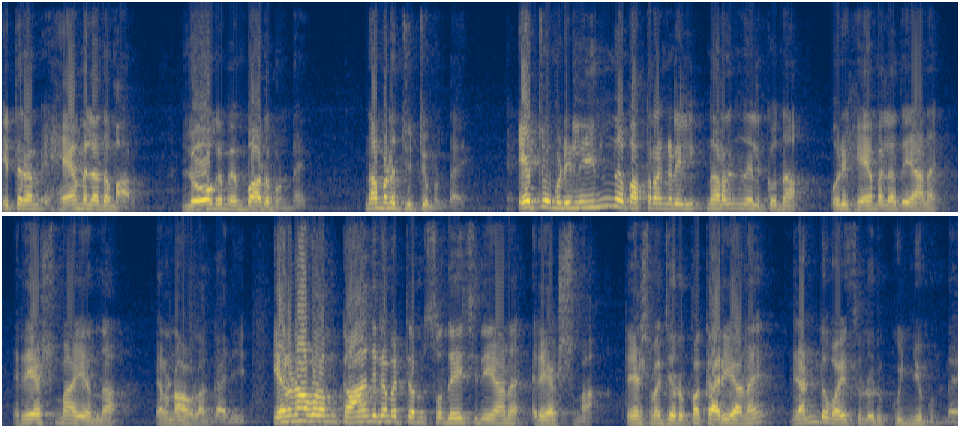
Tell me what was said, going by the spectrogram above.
ഇത്തരം ഹേമലതമാർ ലോകമെമ്പാടുമുണ്ട്. നമ്മുടെ ചുറ്റുമുണ്ട്. ഏറ്റവും ഒടുവിൽ ഇന്ന് പത്രങ്ങളിൽ നിറഞ്ഞു നിൽക്കുന്ന ഒരു ഹേമലതയാണ് രേഷ്മ എന്ന എറണാകുളംകാരി. എറണാകുളം കാഞ്ഞിരമറ്റം സ്വദേശിനിയാണ് രേഷ്മ. രേഷ്മ ചെറുപ്പക്കാരിയാണ്. രണ്ട് വയസ്സുള്ള ഒരു കുഞ്ഞുമുണ്ട്.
